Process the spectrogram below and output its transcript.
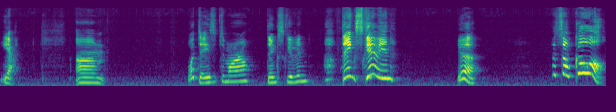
Yeah. Um. What day is it tomorrow? Thanksgiving. Thanksgiving. Yeah. That's so cool.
